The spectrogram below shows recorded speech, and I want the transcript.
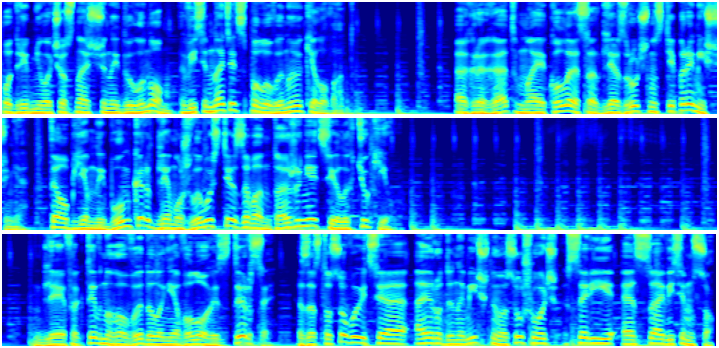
Подрібнювач оснащений двигуном 18,5 кВт. Агрегат має колеса для зручності переміщення та об'ємний бункер для можливості завантаження цілих тюків. Для ефективного видалення вологи з тирси застосовується аеродинамічний осушувач серії SA 800.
